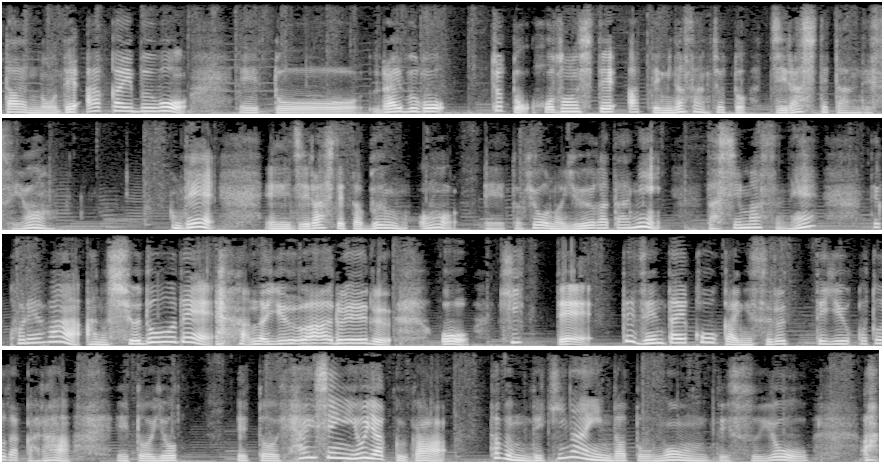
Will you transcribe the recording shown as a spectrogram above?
たので、アーカイブを、えっ、と、ライブ後、ちょっと保存してあって、皆さんちょっとじらしてたんですよ。で、えー、じらしてた分を、えっ、ー、と、今日の夕方に出しますね。で、これは、あの、手動で、あの、URL を切って、で、全体公開にするっていうことだから、えっ、ー、と、よ、えっ、と、配信予約が多分できないんだと思うんですよ。あ、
